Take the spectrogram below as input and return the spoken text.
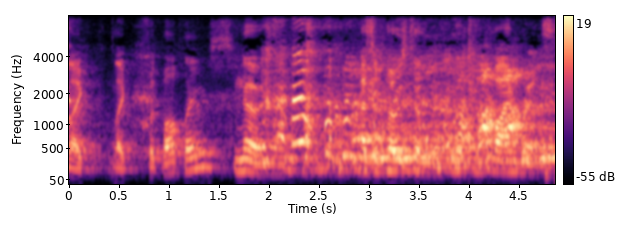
like, like football players? No, no. as opposed to line breaks.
